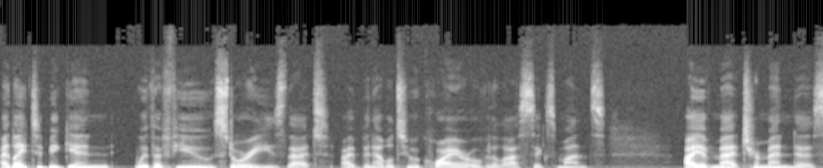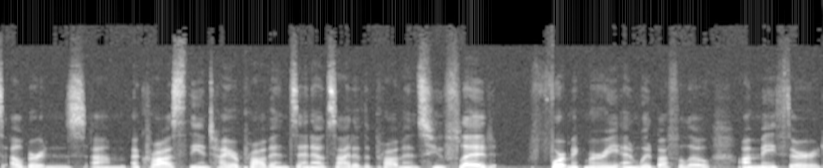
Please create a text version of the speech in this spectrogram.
I'd like to begin with a few stories that I've been able to acquire over the last six months. I have met tremendous Albertans um, across the entire province and outside of the province who fled Fort McMurray and Wood Buffalo on May 3rd.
